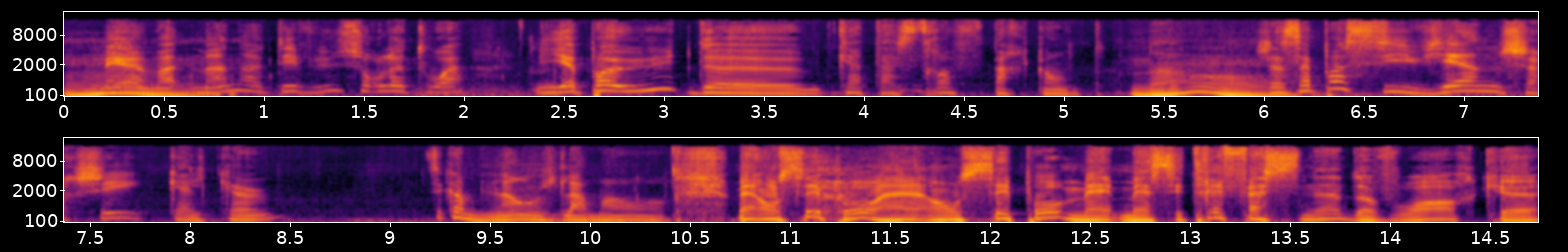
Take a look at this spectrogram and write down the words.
Mais un Mothman a été vu sur le toit. Il n'y a pas eu de catastrophe, par contre. Non. Je ne sais pas s'ils viennent chercher quelqu'un. C'est comme l'ange de la mort. Mais on sait pas, hein? On sait pas, mais, mais c'est très fascinant de voir que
